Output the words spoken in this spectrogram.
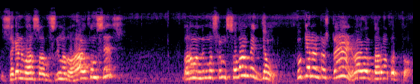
The second verse of Srimad Bhagavatam says, Paramanirmatram sadam vidyam. Who can understand Bhagavad Dharma Tattva?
